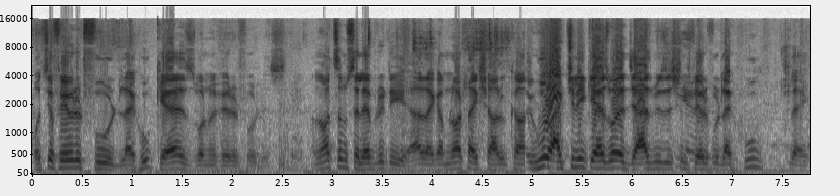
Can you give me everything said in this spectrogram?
What's your favorite food? Like, who cares what my favorite food is? I'm not some celebrity, yeah. Like, I'm not like Shah Rukh Khan. Who actually cares what a jazz musician's Yeah. favorite food? Like, who? Like,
